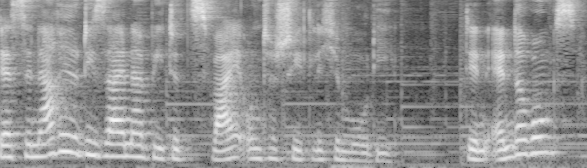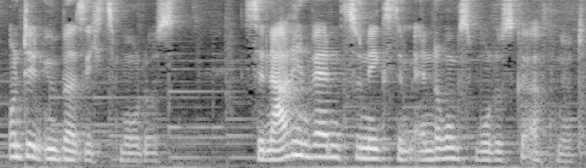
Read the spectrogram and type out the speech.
Der Szenario Designer bietet zwei unterschiedliche Modi, den Änderungs- und den Übersichtsmodus. Szenarien werden zunächst im Änderungsmodus geöffnet.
